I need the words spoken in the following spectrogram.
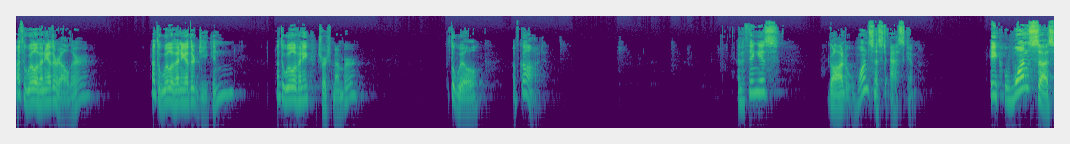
not the will of any other elder, not the will of any other deacon, not the will of any church member, but the will of God. And the thing is, God wants us to ask Him. He wants us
